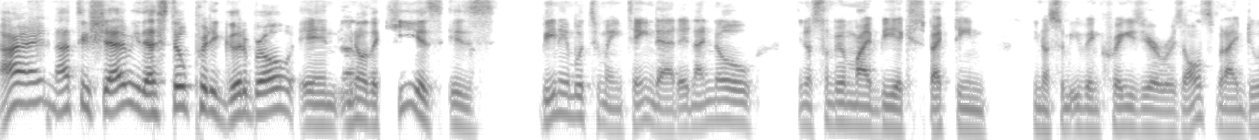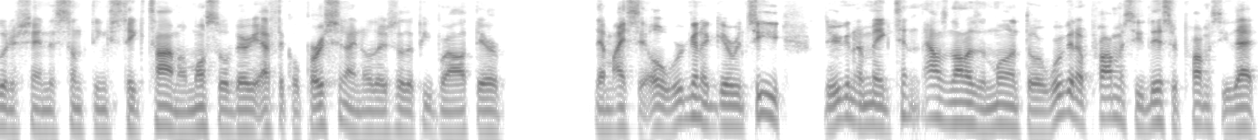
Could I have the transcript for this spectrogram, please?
All right, not too shabby. That's still pretty good, bro. And yeah. you know, the key is is being able to maintain that. And I know, you know, some people might be expecting you know some even crazier results but i do understand that some things take time. I'm also a very ethical person. I know there's other people out there that might say oh we're going to guarantee that you're going to make $10000 a month or we're going to promise you this or promise you that.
